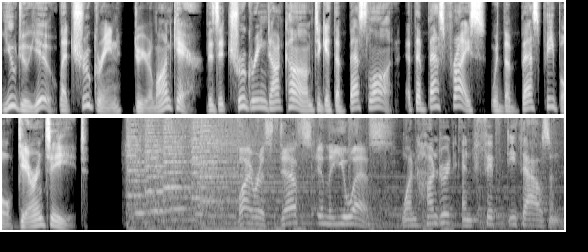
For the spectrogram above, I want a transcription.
You do you. Let TrueGreen do your lawn care. Visit truegreen.com to get the best lawn at the best price with the best people guaranteed. Virus deaths in the U.S. 150,000.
